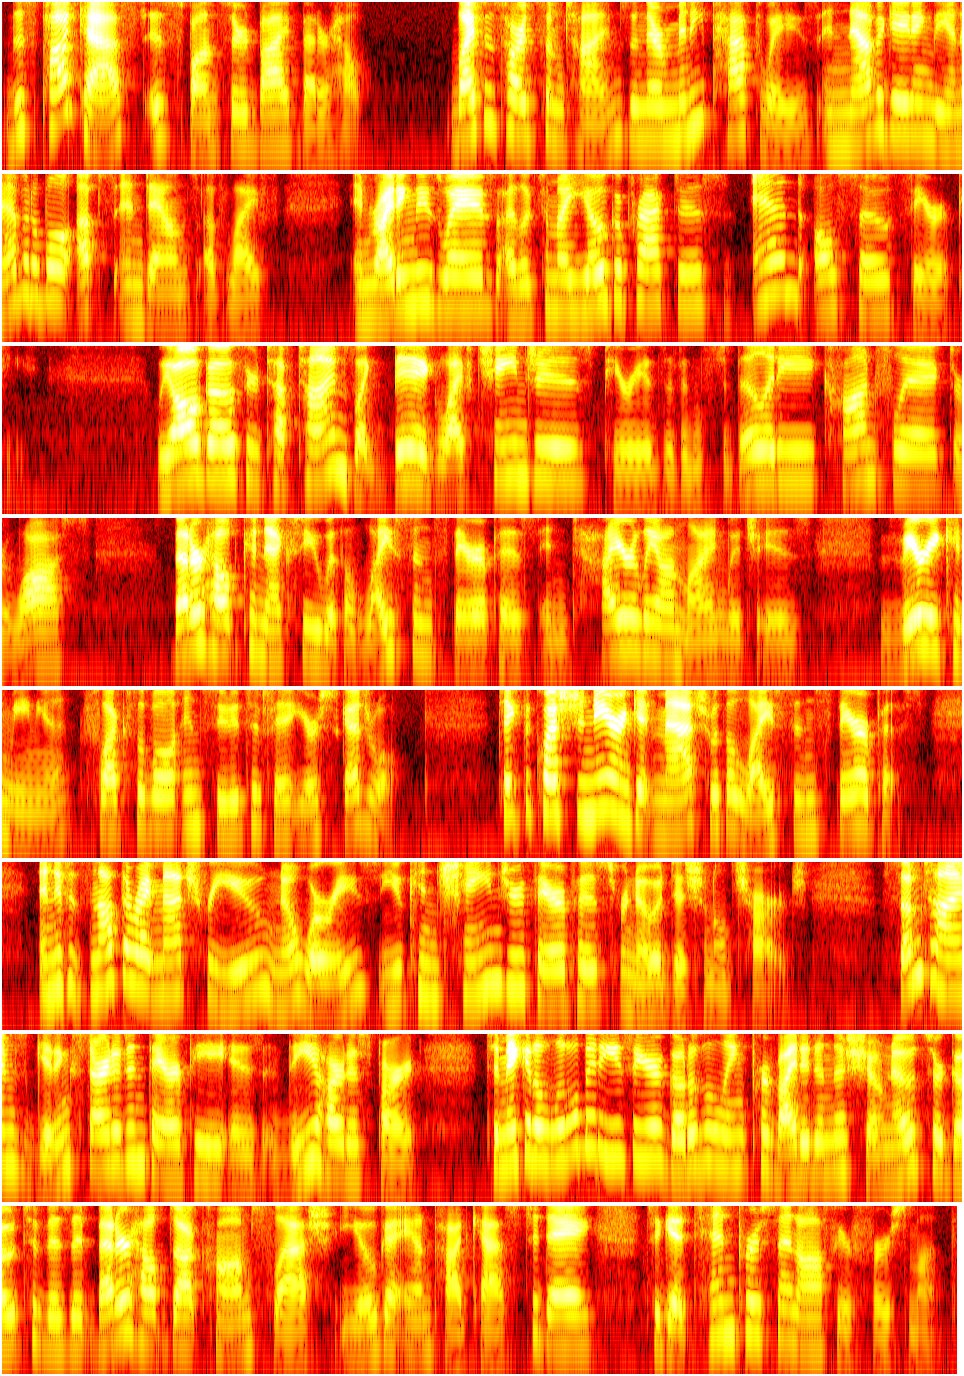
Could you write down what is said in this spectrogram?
This podcast is sponsored by BetterHelp. Life is hard sometimes, and there are many pathways in navigating the inevitable ups and downs of life. In riding these waves, I look to my yoga practice and also therapy. We all go through tough times like big life changes, periods of instability, conflict, or loss. BetterHelp connects you with a licensed therapist entirely online, which is very convenient, flexible, and suited to fit your schedule. Take the questionnaire and get matched with a licensed therapist. And if it's not the right match for you, no worries. You can change your therapist for no additional charge. Sometimes getting started in therapy is the hardest part. To make it a little bit easier, go to the link provided in the show notes or go to visit betterhelp.com slash yoga and podcast today to get 10% off your first month.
